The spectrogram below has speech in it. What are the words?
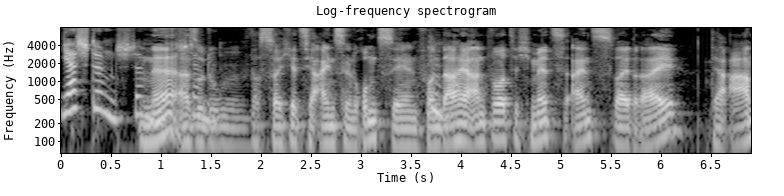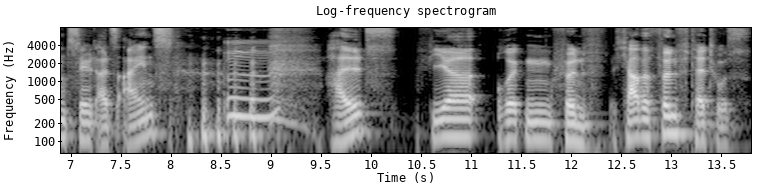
Ja, stimmt, stimmt. ne? Also, stimmt. du, was soll ich jetzt hier einzeln rumzählen? Von daher antworte ich mit 1, 2, 3. Der Arm zählt als 1. Mhm. Hals, 4, Rücken, 5. Ich habe 5 Tattoos.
